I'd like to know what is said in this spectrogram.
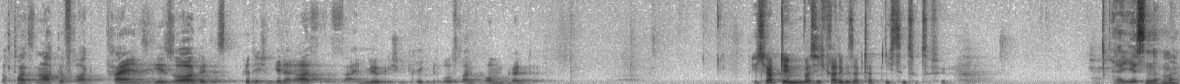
nochmals nachgefragt. Teilen Sie die Sorge des britischen Generals, dass es zu einem möglichen Krieg mit Russland kommen könnte? Ich habe dem, was ich gerade gesagt habe, nichts hinzuzufügen. Herr Jessen nochmal.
